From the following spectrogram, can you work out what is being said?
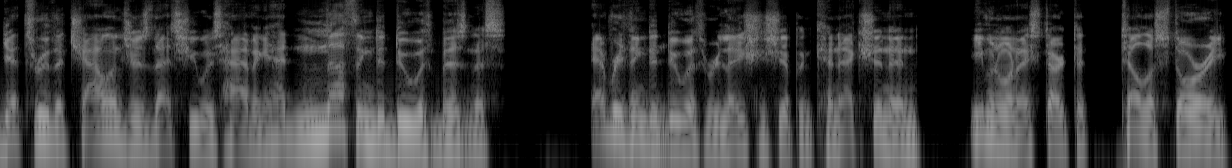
get through the challenges that she was having. It had nothing to do with business, everything to do with relationship and connection. And even when I start to tell a story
